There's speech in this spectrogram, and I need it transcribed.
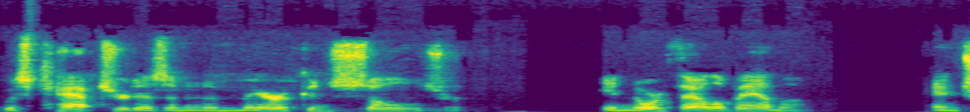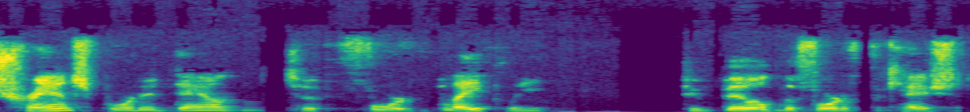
was captured as an American soldier in North Alabama and transported down to Fort Blakely to build the fortifications.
